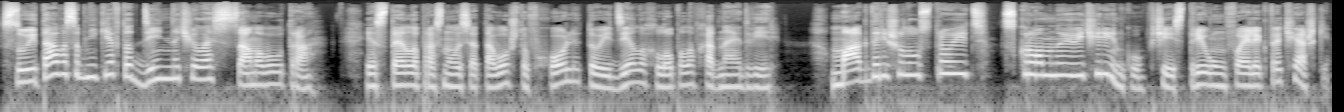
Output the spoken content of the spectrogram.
Суета в особняке в тот день началась с самого утра. Эстелла проснулась от того, что в холле то и дело хлопала входная дверь. Магда решила устроить скромную вечеринку в честь триумфа электрочашки.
